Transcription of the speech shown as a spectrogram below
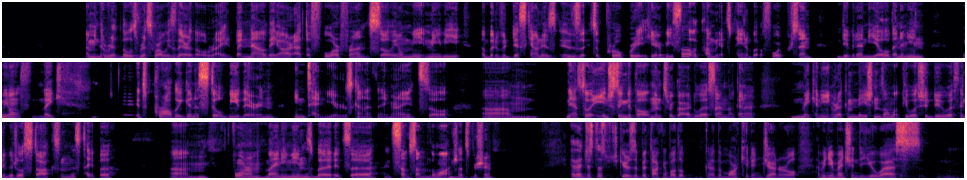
I mean, the, those risks were always there though, right? But now they are at the forefront. So, you know, may, maybe a bit of a discount is, is, is appropriate here, but you still have a company that's paying about a 4% dividend yield. And I mean, we don't like, it's probably going to still be there in, in 10 years kind of thing, right? So, um, yeah, so interesting developments regardless. I'm not going to make any recommendations on what people should do with individual stocks in this type of um, forum by any means, but it's uh, it's some, something to watch, that's for sure. And then just to switch gears a bit, talking about the kind of the market in general. I mean, you mentioned the U.S.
